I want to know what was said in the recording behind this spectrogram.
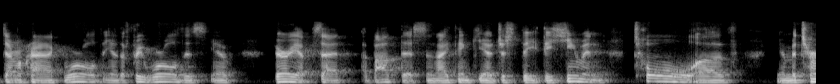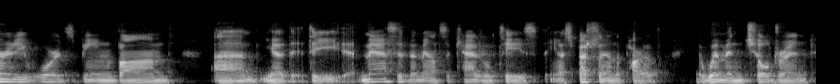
democratic world, you know, the free world is you know very upset about this. And I think you know just the the human toll of you know maternity wards being bombed, um, you know the, the, massive amounts of casualties, you know especially on the part of you know, women, children,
